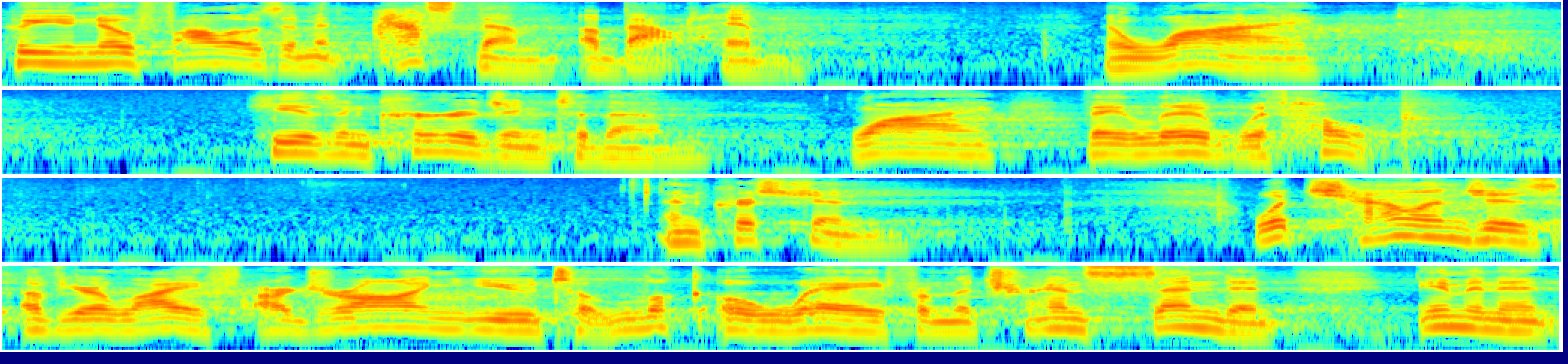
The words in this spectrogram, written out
who you know follows him and ask them about him and why he is encouraging to them, why they live with hope. And, Christian, what challenges of your life are drawing you to look away from the transcendent, immanent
